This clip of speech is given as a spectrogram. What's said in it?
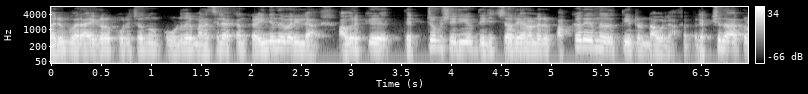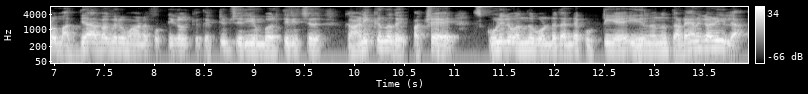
വരും വരായികളെ കുറിച്ചൊന്നും കൂടുതൽ മനസ്സിലാക്കാൻ കഴിഞ്ഞെന്ന് വരില്ല. അവർക്ക് തെറ്റും ശരിയും തിരിച്ചറിയാനുള്ള ഒരു പക്വതയൊന്നും എത്തിയിട്ടുണ്ടാവില്ല. രക്ഷിതാക്കളും അധ്യാപകരുമാണ് കുട്ടികൾക്ക് തെറ്റും ശരിയും വേർതിരിച്ച് കാണിക്കുന്നത്. പക്ഷേ സ്കൂളിൽ വന്നുകൊണ്ട് തന്റെ കുട്ടിയെ ഇതിൽ നിന്ന് തടയാൻ കഴിയില്ല.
